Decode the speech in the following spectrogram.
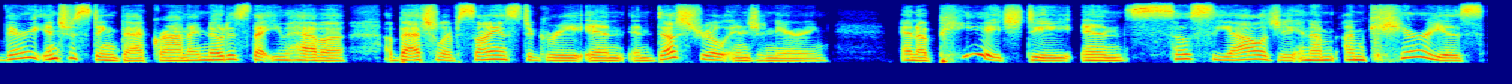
very interesting background, I noticed that you have a, a Bachelor of Science degree in industrial engineering and a PhD in sociology. And I'm, I'm curious,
